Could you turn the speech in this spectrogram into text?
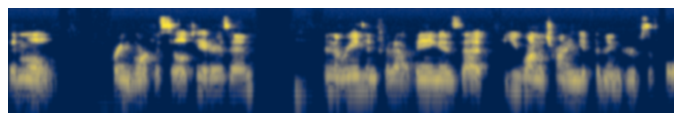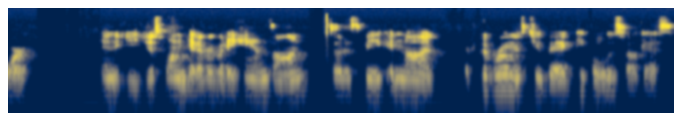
then we'll bring more facilitators in. And the reason for that being is that you want to try and get them in groups of four and you just want to get everybody hands on, so to speak, and not if the room is too big, people lose focus.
